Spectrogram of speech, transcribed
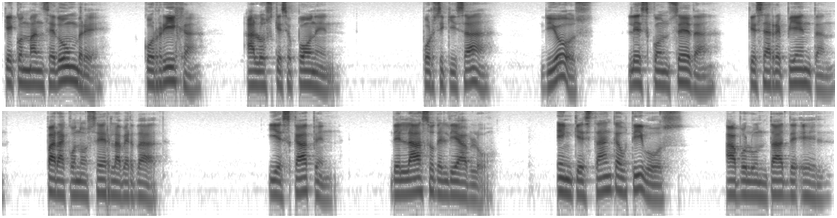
que con mansedumbre corrija a los que se oponen, por si quizá Dios les conceda que se arrepientan para conocer la verdad y escapen del lazo del diablo en que están cautivos a voluntad de Él.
